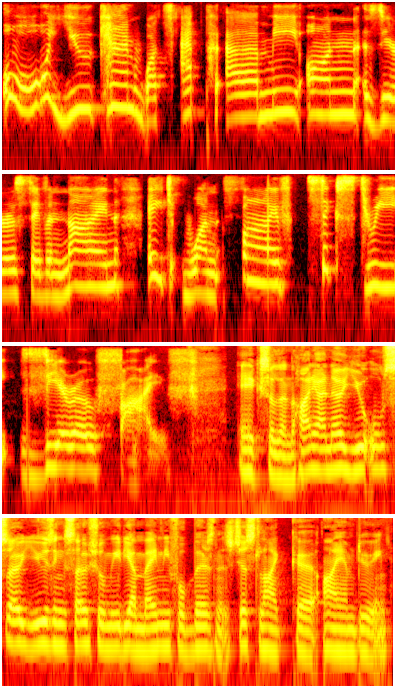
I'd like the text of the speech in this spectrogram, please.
or you can WhatsApp uh, me on 079 815 6305. Excellent. Heidi, I know you're also using social media mainly for business, just like uh, I am doing.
